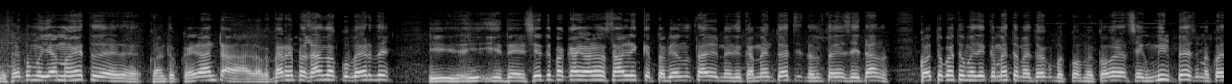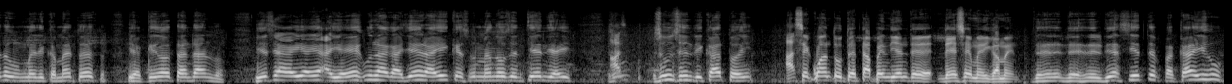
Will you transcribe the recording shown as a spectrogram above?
no sé cómo llaman esto, de, cuánto que era lo que está reemplazando a Cuberde y, y, del 7 para acá y ahora salen que todavía no está el medicamento este, no estoy necesitando. ¿Cuánto cuesta un medicamento? Me, me, cobra 100 mil pesos, me cuesta un medicamento esto y aquí no lo están dando. Y ese ahí, ahí, es una gallera ahí que eso no se entiende ahí. Ah. es un sindicato ahí. ¿Hace cuánto usted está pendiente de ese medicamento? Desde, el día 7 para acá, hijo.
